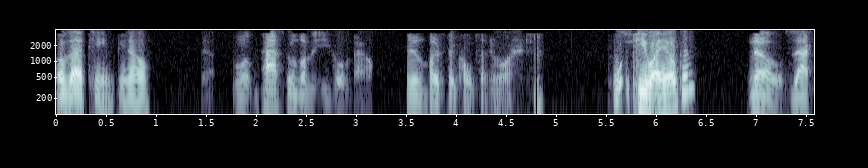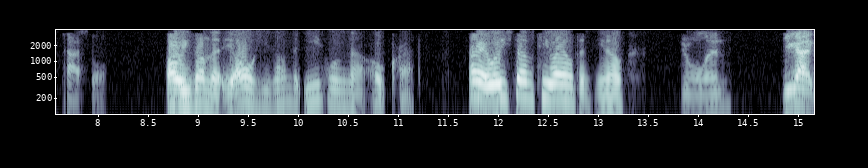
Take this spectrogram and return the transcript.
of that team. You know, Well, Pascal's on the Eagles now. He doesn't play for the Colts anymore. T. Y. Hilton. No, Zach Pascal. Oh, he's on the oh he's on the Eagles now. Oh crap. All right, well you still have T. Y. Hilton. You know, Julian. You got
